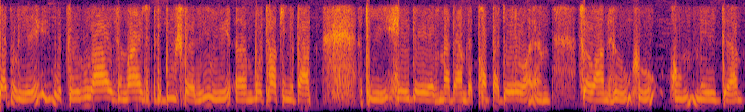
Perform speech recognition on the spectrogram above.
suddenly, with the rise and rise of the bourgeoisie, um, we're talking about the heyday of Madame de Pompadour and so on, who who who made um,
